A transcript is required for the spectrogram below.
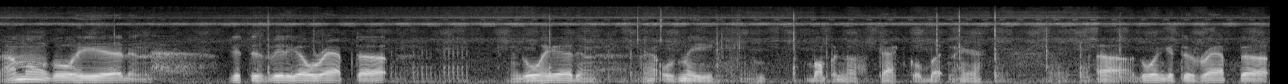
I'm gonna go ahead and get this video wrapped up and go ahead and that was me I'm bumping the tactical button here uh, go ahead and get this wrapped up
